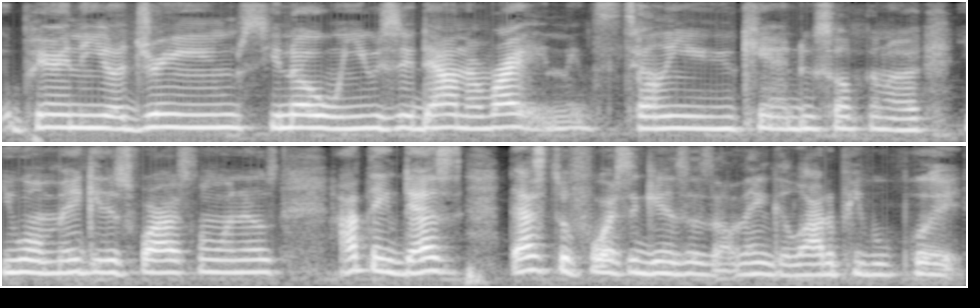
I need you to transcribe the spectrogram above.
appearing in your dreams, you know, when you sit down and write and it's telling you you can't do something or you won't make it as far as someone else. I think that's that's the force against us. I think a lot of people put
